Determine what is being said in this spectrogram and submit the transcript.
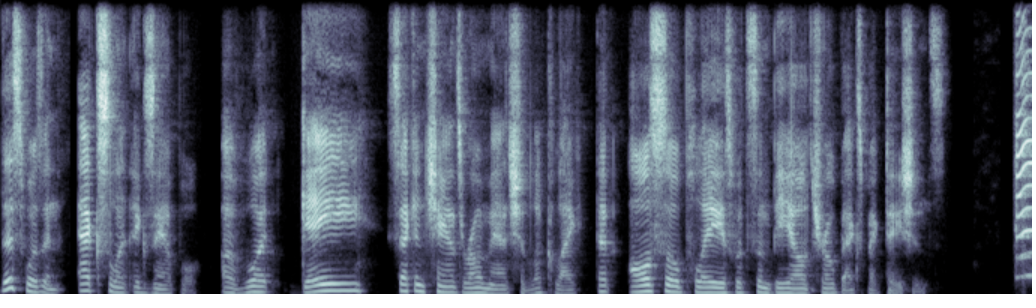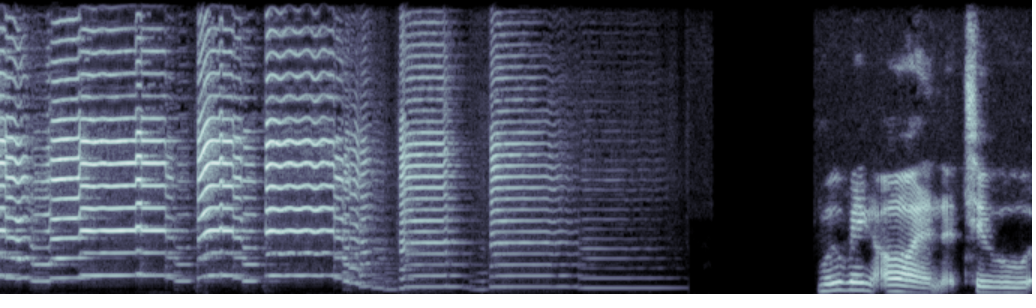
This was an excellent example of what gay second chance romance should look like that also plays with some BL trope expectations. Moving on to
